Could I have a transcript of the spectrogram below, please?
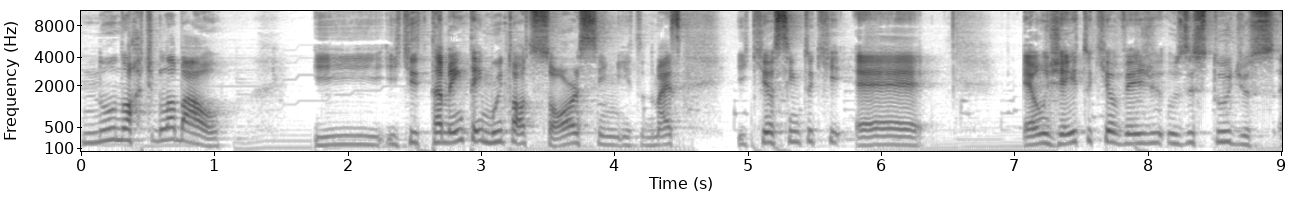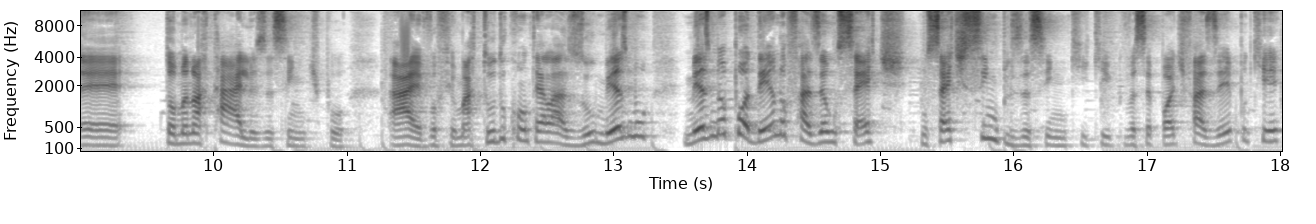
no norte global. E, e, que também tem muito outsourcing e tudo mais. E que eu sinto que é, é um jeito que eu vejo os estúdios é, tomando atalhos, assim, tipo, ah, eu vou filmar tudo com tela azul, mesmo, mesmo eu podendo fazer um set, um set simples, assim, que, que, que você pode fazer, porque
